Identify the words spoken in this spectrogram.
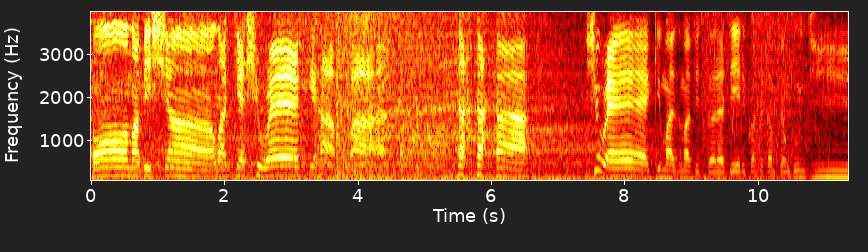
Toma, bichão. Aqui é Shrek, rapaz. Shrek, mais uma vitória dele contra o campeão Gundi.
